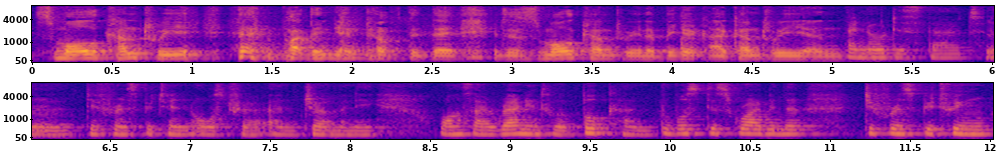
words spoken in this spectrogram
small country, but in the end of the day, it is a small country and a bigger country. And I noticed that yeah. the difference between Austria and Germany. Once I ran into a book and it was describing the difference between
